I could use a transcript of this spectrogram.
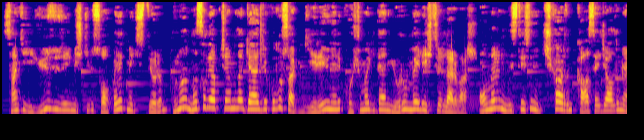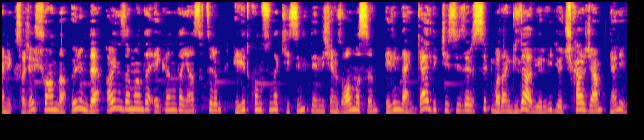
sanki yüz yüzeymiş gibi sohbet etmek istiyorum. Bunu nasıl yapacağımıza gelecek olursak geriye yönelik hoşuma giden yorum ve eleştiriler var. Onların listesini çıkardım. KSC aldım yani kısaca. Şu anda önümde aynı zamanda ekranı da yansıtırım. Edit konusunda kesinlikle endişeniz olmasın. Elimden geldikçe sizleri sıkmadan güzel bir video çıkaracağım. Yani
